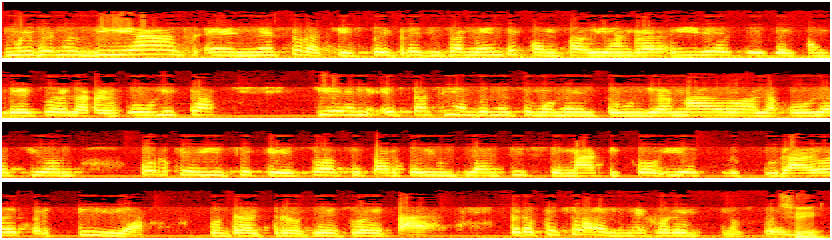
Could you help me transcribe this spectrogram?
Muy buenos días, eh, Néstor. Aquí estoy precisamente con Fabián Ramírez desde el Congreso de la República, quien está haciendo en este momento un llamado a la población porque dice que esto hace parte de un plan sistemático y estructurado de perfidia contra el proceso de paz. Pero que sea el mejor el que nos cuente. Sí.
